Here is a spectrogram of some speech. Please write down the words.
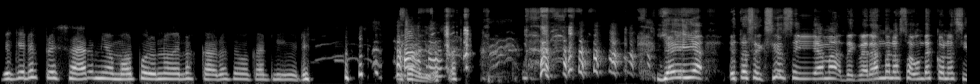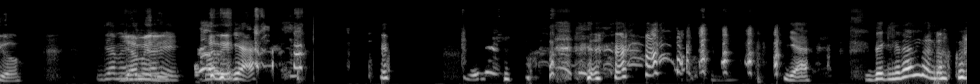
yo quiero expresar mi amor por uno de los cabros de Vocal Libre. Ya, ya, ya. Esta sección se llama Declarándonos a un desconocido. Ya me Ya, di, Meli. dale. Dale. Ya. Ya. Declarándonos con-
